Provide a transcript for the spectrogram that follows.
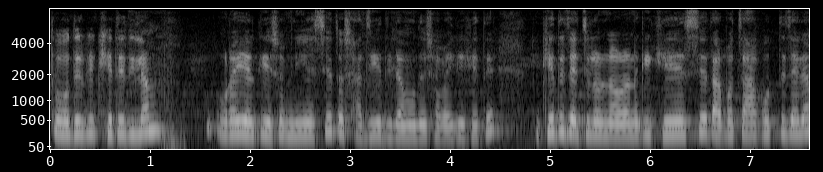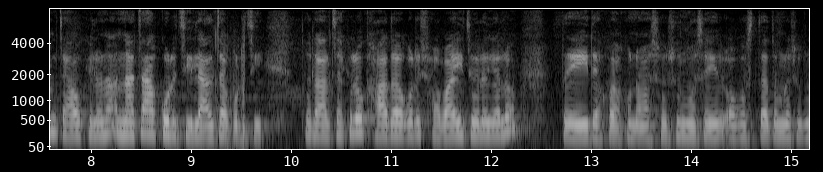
তো ওদেরকে খেতে দিলাম। ওরাই আর কি এসব নিয়ে এসছে তো সাজিয়ে দিলাম ওদের সবাইকে খেতে। তো খেতে চাইছিল না, ওরা নাকি খেয়ে এসছে তারপর চা করতে চাইলাম, চাও খেলো না না চা করেছি, লাল চা করেছি। তো লাল চা খেলেও খাওয়া দাওয়া করে সবাই চলে গেল। তো এই দেখো এখন আমার শ্বশুরমশাইয়ের অবস্থা, তোমরা শুধু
